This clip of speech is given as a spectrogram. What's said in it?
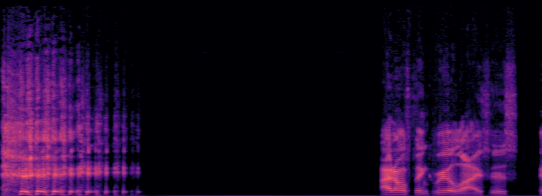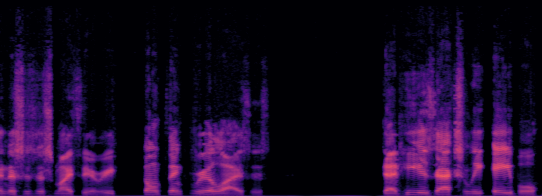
I don't think realizes, and this is just my theory, don't think realizes that he is actually able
